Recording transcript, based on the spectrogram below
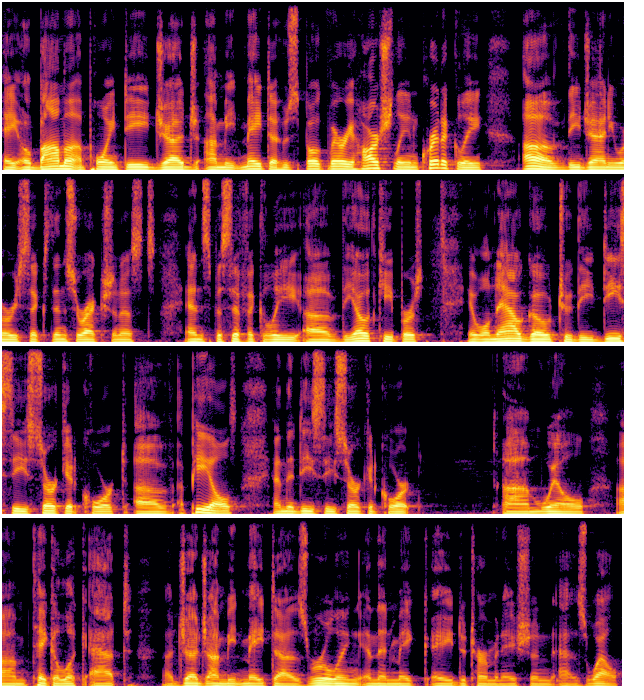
a Obama appointee, Judge Amit Mehta, who spoke very harshly and critically of the January 6th insurrectionists and specifically of the Oath Keepers. It will now go to the D.C. Circuit Court of Appeals, and the D.C. Circuit Court um, will um, take a look at uh, Judge Amit Mehta's ruling and then make a determination as well.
